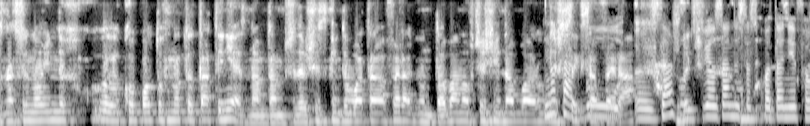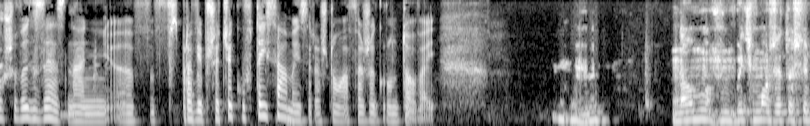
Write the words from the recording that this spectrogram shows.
znaczy, no innych kłopotów, no to taty nie znam. Tam przede wszystkim to była ta afera gruntowa, no wcześniej tam była również no tak, seksafera. Był zarzut Być... związany ze składaniem fałszywych zeznań e, w, w sprawie przecieków, tej samej zresztą aferze gruntowej. Mhm. No być może to się,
